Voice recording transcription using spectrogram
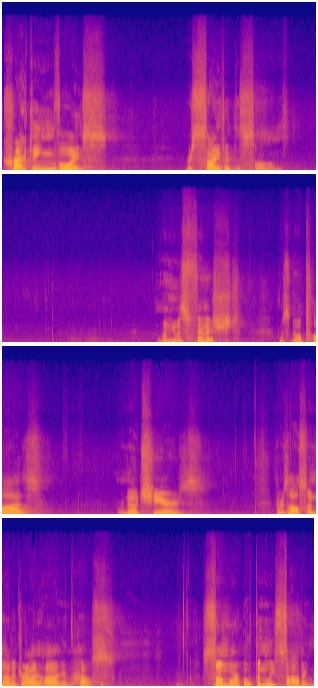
cracking voice, recited the psalm. When he was finished, there was no applause, there were no cheers, there was also not a dry eye in the house. Some were openly sobbing.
